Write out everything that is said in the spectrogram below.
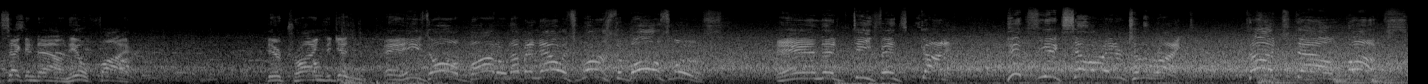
On second down, he'll fire. They're trying to get, and he's all bottled up, and now it's worse. The ball's loose. And the defense got it. Hits the accelerator to the right. Touchdown, Buffs.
